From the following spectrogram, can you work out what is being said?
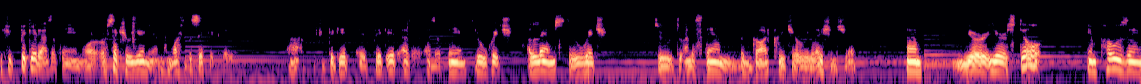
if you pick it as a theme, or, or sexual union more specifically, uh, if you pick it, pick it as a, as a theme through which a lens through which to to understand the God creature relationship, um, you're you're still imposing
